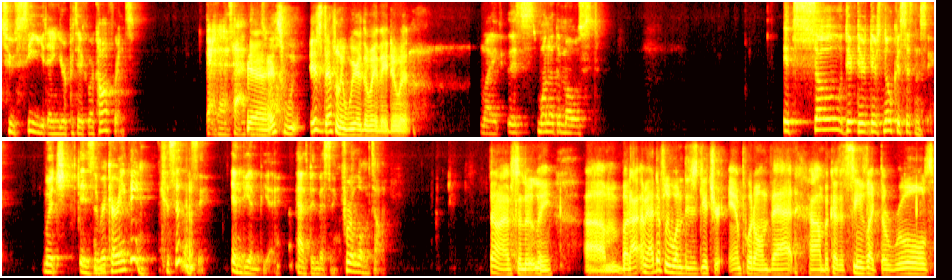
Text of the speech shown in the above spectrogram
two seed in your particular conference. That has happened. Yeah, well. it's it's definitely weird the way they do it. Like it's one of the most. It's so there, there there's no consistency, which is a recurring theme. Consistency in the NBA has been missing for a long time. No, absolutely. Um, but I, I, mean, I definitely wanted to just get your input on that um, because it seems like the rules,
